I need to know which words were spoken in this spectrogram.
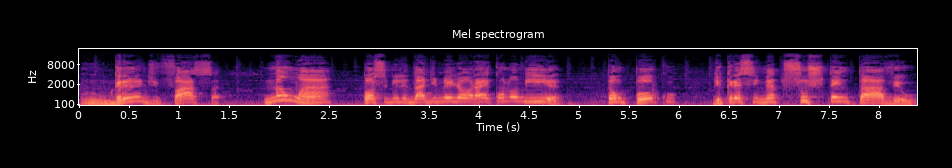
um grande farsa, não há possibilidade de melhorar a economia. Tampouco de crescimento sustentável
